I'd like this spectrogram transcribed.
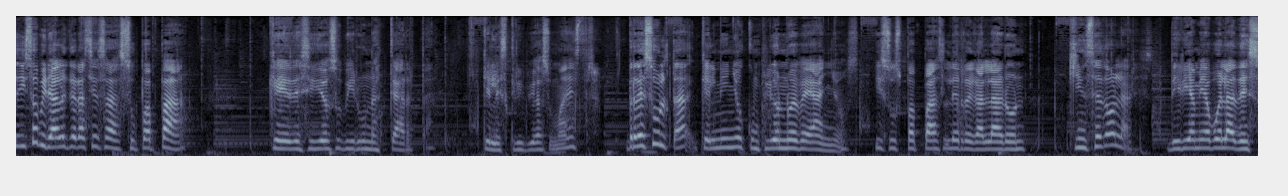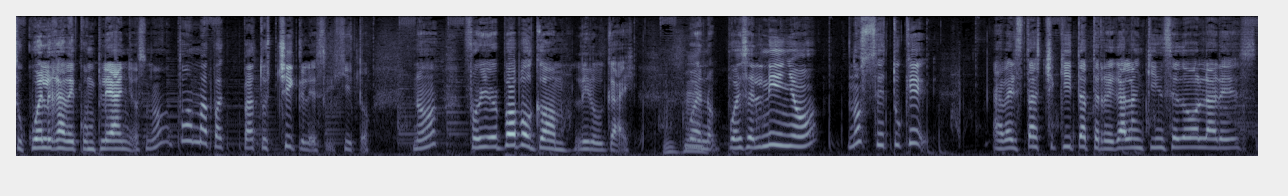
hizo viral gracias a su papá que decidió subir una carta que le escribió a su maestra. Resulta que el niño cumplió nueve años y sus papás le regalaron 15 dólares, diría mi abuela, de su cuelga de cumpleaños, ¿no? Toma para tus chicles, hijito, ¿no? For your bubble gum, little guy. Bueno, pues el niño no sé, tú qué. A ver, estás chiquita, te regalan 15 dólares.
